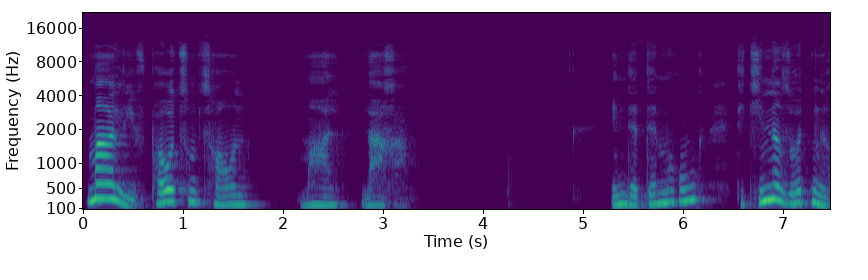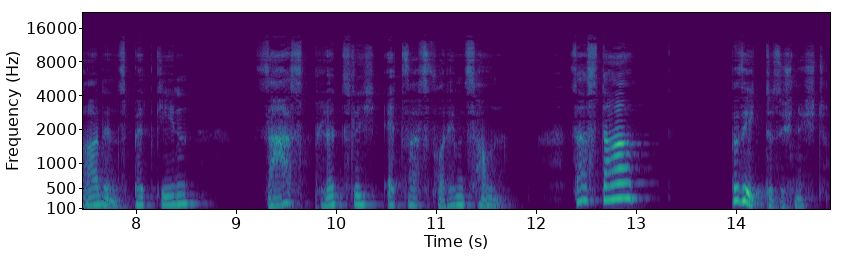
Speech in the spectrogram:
Mal lief Paul zum Zaun, mal Lara. In der Dämmerung, die Kinder sollten gerade ins Bett gehen, saß plötzlich etwas vor dem Zaun. Saß da, bewegte sich nicht.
